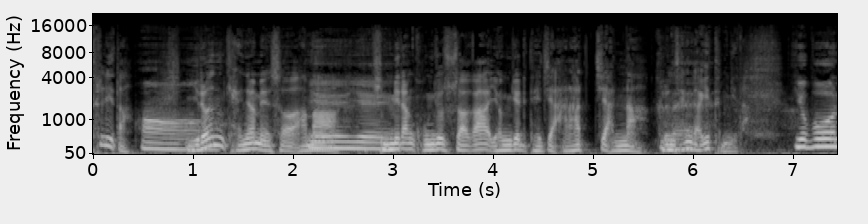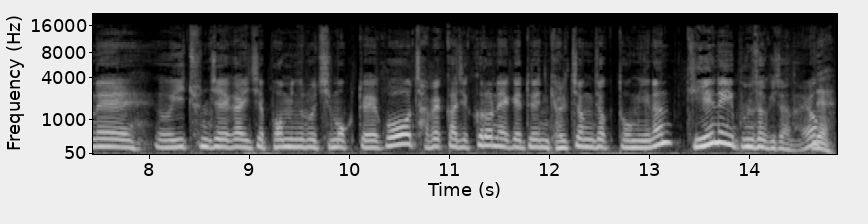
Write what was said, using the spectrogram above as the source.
틀리다. 어. 이런 개념에서 아마 예, 예. 긴밀한 공조 수사가 연결이 되지 않았지 않나 그런 네. 생각이 듭니다. 이번에 어, 이춘재가 이제 범인으로 지목되고 자백까지 끌어내게 된 결정적 동의는 DNA 분석이잖아요. 네.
